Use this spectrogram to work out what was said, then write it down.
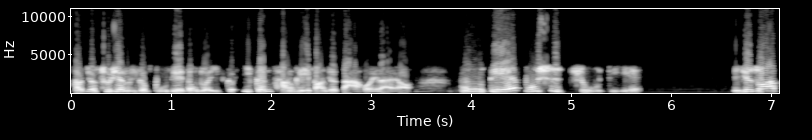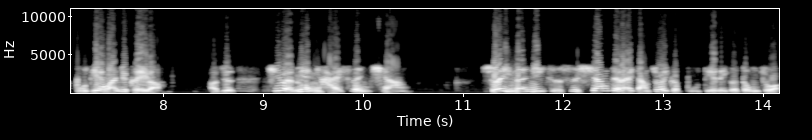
它，就出现了一个补跌动作，一个一根长黑棒就打回来哦。补跌不是主跌。也就是说，它补跌完就可以了，啊，就基本面你还是很强，所以呢，你只是相对来讲做一个补跌的一个动作。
